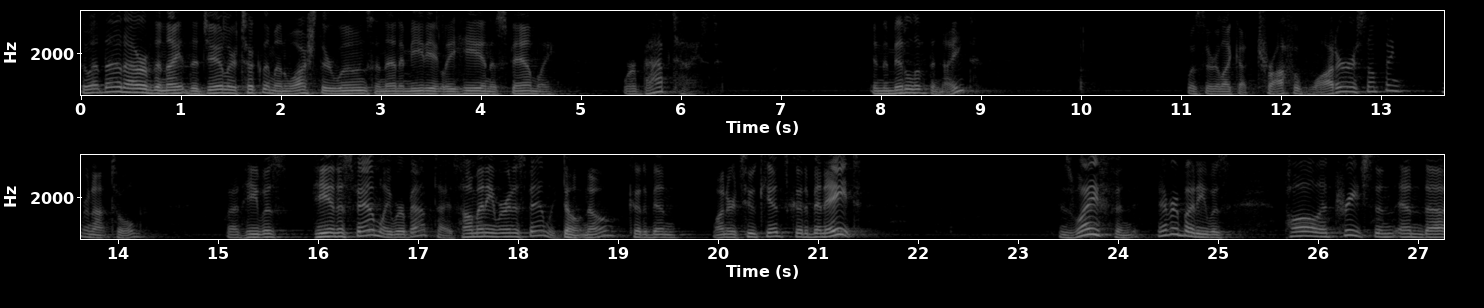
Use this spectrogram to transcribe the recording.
So at that hour of the night, the jailer took them and washed their wounds, and then immediately he and his family were baptized. In the middle of the night? Was there like a trough of water or something? We're not told. But he was he and his family were baptized. How many were in his family? Don't know. Could have been one or two kids, could have been eight. His wife and everybody was Paul had preached, and, and, uh,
